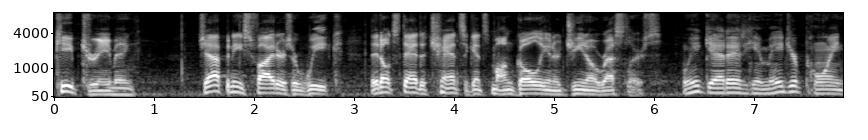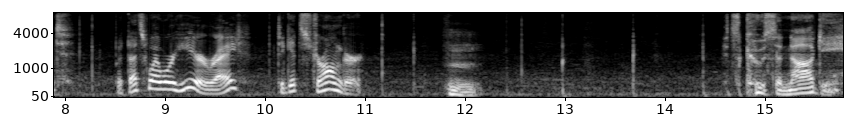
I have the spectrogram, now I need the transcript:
Keep dreaming. Japanese fighters are weak. They don't stand a chance against Mongolian or Geno wrestlers. We get it, you made your point. But that's why we're here, right? To get stronger. Hmm. It's Kusanagi.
